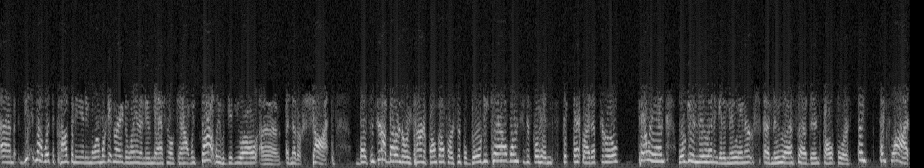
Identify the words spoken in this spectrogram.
Um, Judy's not with the company anymore, and we're getting ready to land a new national account. We thought we would give you all uh, another shot. But since you're not bothering to return a phone call for a simple door decal, why don't you just go ahead and stick that right up your little tail end? We'll get a new one and get a new inter- a new uh, sub to install for us. Thanks, thanks a lot.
